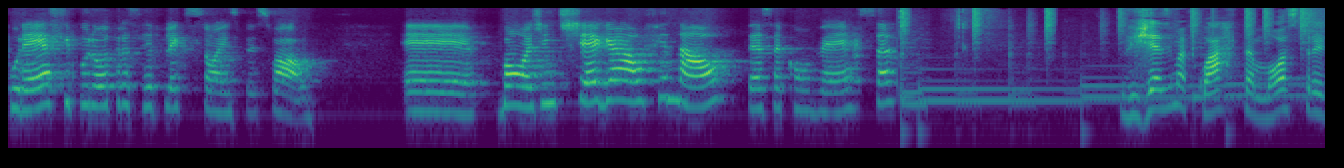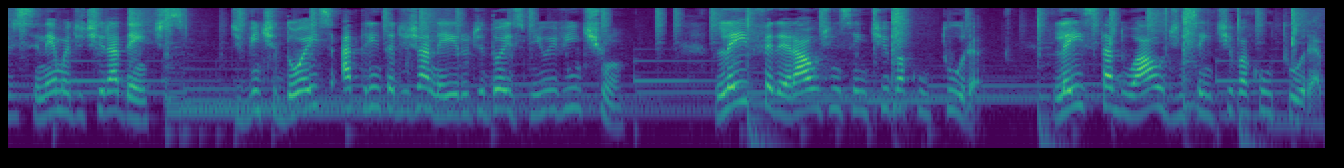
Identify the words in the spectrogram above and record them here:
por essa e por outras reflexões, pessoal. É, bom, a gente chega ao final dessa conversa. 24 Mostra de Cinema de Tiradentes de 22 a 30 de janeiro de 2021. Lei Federal de Incentivo à Cultura. Lei Estadual de Incentivo à Cultura.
